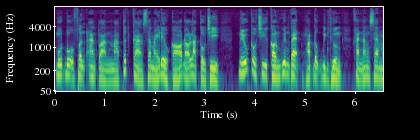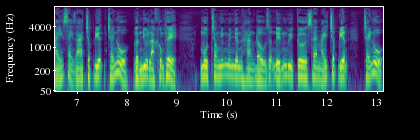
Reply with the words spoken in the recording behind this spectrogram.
Một bộ phận an toàn mà tất cả xe máy đều có đó là cầu trì. Nếu cầu trì còn nguyên vẹn hoạt động bình thường, khả năng xe máy xảy ra chập điện cháy nổ gần như là không thể. Một trong những nguyên nhân hàng đầu dẫn đến nguy cơ xe máy chập điện, cháy nổ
